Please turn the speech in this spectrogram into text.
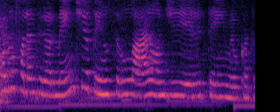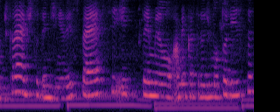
como eu falei anteriormente, eu tenho um celular onde ele tem meu cartão de crédito, tem dinheiro em espécie e tem meu, a minha carteira de motorista.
